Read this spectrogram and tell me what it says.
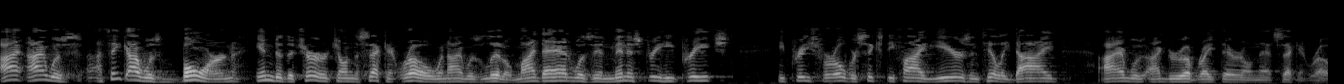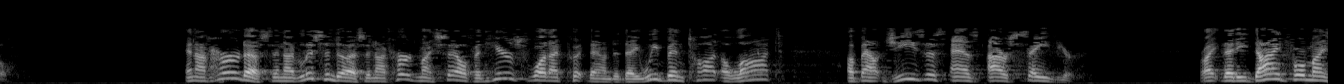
I, I was, I think I was born into the church on the second row when I was little. My dad was in ministry. He preached. He preached for over 65 years until he died. I was, I grew up right there on that second row. And I've heard us and I've listened to us and I've heard myself. And here's what I put down today. We've been taught a lot about Jesus as our Savior. Right? That He died for my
